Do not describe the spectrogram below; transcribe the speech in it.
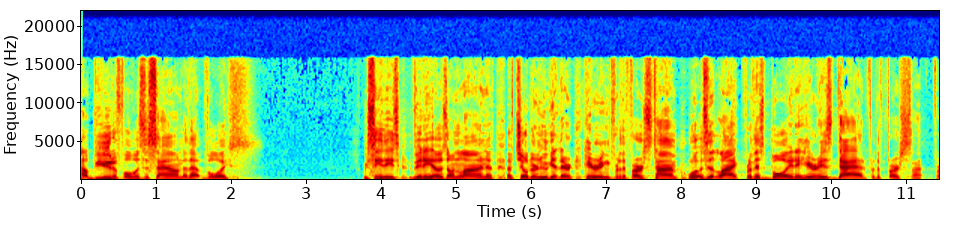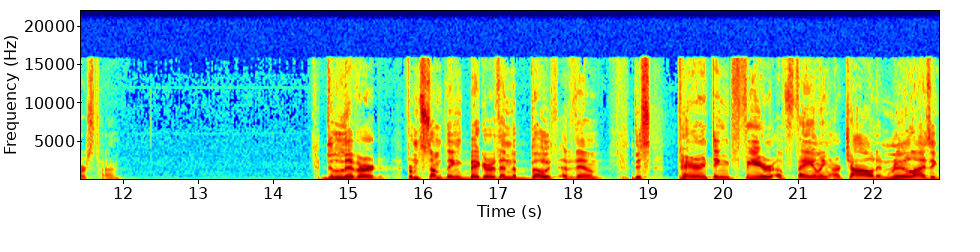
How beautiful was the sound of that voice? We see these videos online of, of children who get their hearing for the first time. What was it like for this boy to hear his dad for the first, first time? Delivered from something bigger than the both of them. This parenting fear of failing our child and realizing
